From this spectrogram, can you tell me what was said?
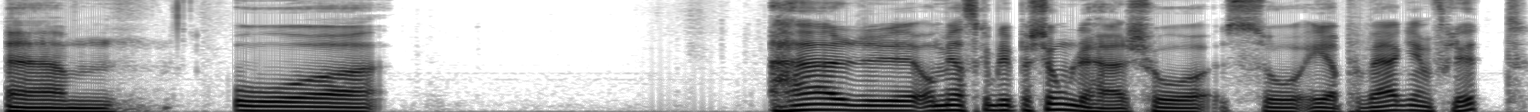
Um, och här, om jag ska bli personlig här så, så är jag på väg en flytt.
